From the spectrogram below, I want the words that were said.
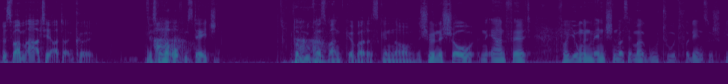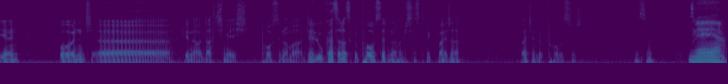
das war im A-Theater in Köln. Das war eine Ah. Open Stage. Von Ah. Lukas Wandke war das, genau. Eine schöne Show in Ehrenfeld vor jungen Menschen, was immer gut tut, vor denen zu spielen. Und äh, genau, dachte ich mir, ich poste nochmal. Der Lukas hat das gepostet und dann habe ich das direkt weiter, weiter gepostet. Weißt du? Ja, ja.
